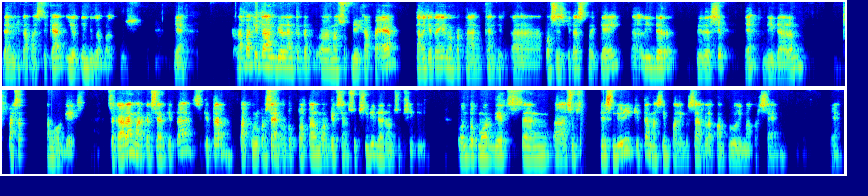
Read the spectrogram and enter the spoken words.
Dan kita pastikan yieldnya juga bagus. Ya. Kenapa kita ambil yang tetap uh, masuk di KPR? Karena kita ingin mempertahankan uh, posisi kita sebagai uh, leader leadership ya di dalam pasar mortgage. Sekarang market share kita sekitar 40% untuk total mortgage yang subsidi dan non subsidi. Untuk mortgage yang uh, subsidi sendiri kita masih paling besar 85%. Ya.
